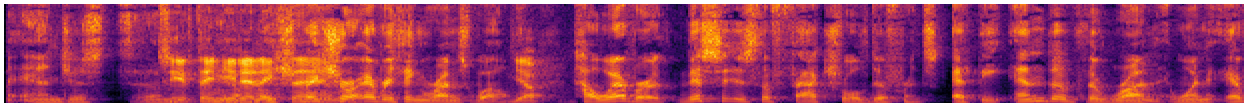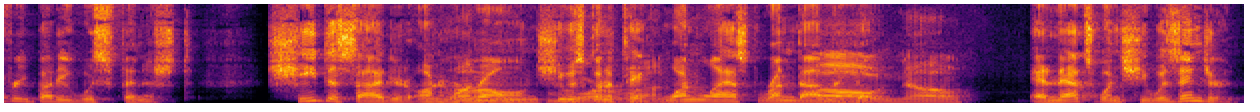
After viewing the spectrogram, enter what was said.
and just um, see if they need know, anything. Make, make, sure everything runs well. Yep. However, this is the factual difference. At the end of the run, when everybody was finished, she decided on her one own she was going to take one last run down oh, the hill. Oh no! And that's when she was injured.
